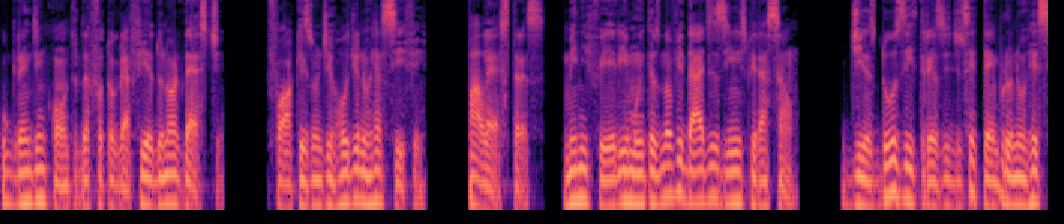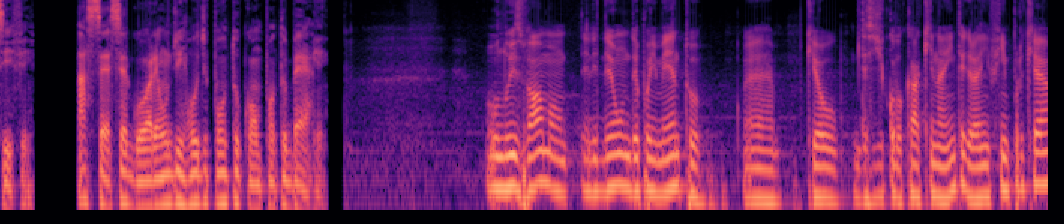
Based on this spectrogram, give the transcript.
O grande encontro da fotografia do Nordeste. Fox on the Road no Recife. Palestras, minifeira e muitas novidades e inspiração. Dias 12 e 13 de setembro no Recife. Acesse agora onderoad.com.br. O Luiz Valmont, ele deu um depoimento é, que eu decidi colocar aqui na íntegra, enfim, porque é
